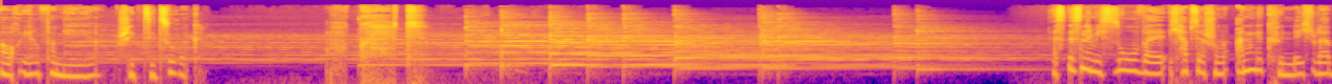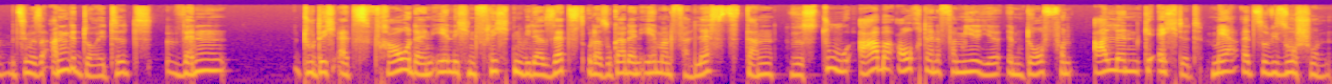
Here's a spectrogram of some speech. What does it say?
Auch ihre Familie schickt sie zurück. Oh Gott. Es ist nämlich so, weil ich habe es ja schon angekündigt oder beziehungsweise angedeutet, wenn du dich als Frau deinen ehelichen Pflichten widersetzt oder sogar deinen Ehemann verlässt, dann wirst du, aber auch deine Familie im Dorf von allen geächtet. Mehr als sowieso schon.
